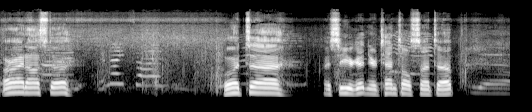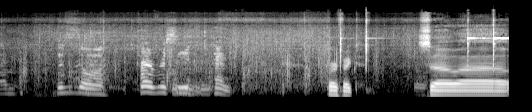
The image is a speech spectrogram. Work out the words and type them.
All right, Asta. Good night, son. What, uh, I see you're getting your tent all set up. Yeah, this is a privacy tent. Perfect. So, uh,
